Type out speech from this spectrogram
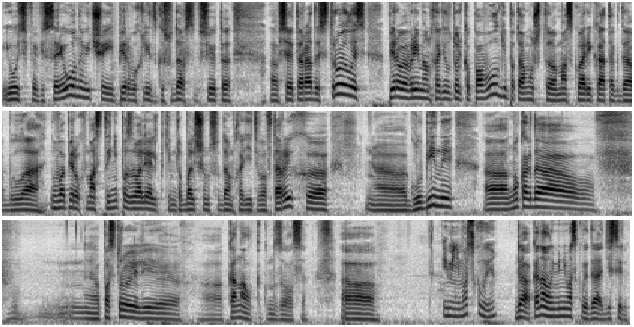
Иосифа Виссарионовича и первых лиц государства все это, э, вся эта радость строилась. Первое время он ходил только по Волге, потому что Москва-река тогда была... Ну, во-первых, мосты не позволяли каким-то большим судам ходить. Во-вторых, э, э, глубины. Но когда построили канал, как он назывался? Имени Москвы. Да, канал имени Москвы, да, действительно.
